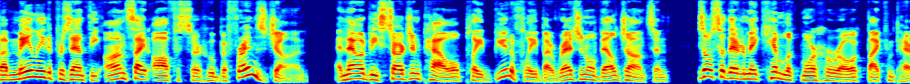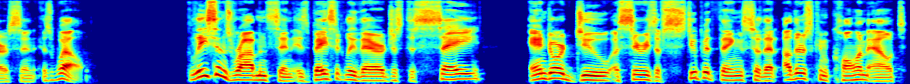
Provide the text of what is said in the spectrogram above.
but mainly to present the on site officer who befriends John, and that would be Sergeant Powell, played beautifully by Reginald VelJohnson. He's also there to make him look more heroic by comparison as well. Gleason's Robinson is basically there just to say and or do a series of stupid things so that others can call him out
